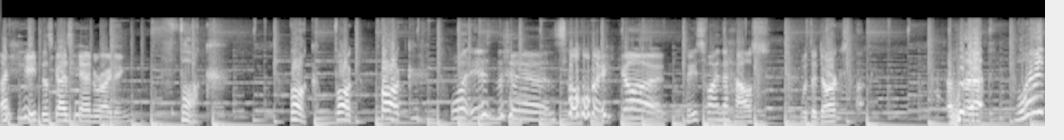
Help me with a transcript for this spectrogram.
I hate this guy's handwriting. Fuck. Fuck. Fuck. Fuck. What is this? Oh my god. Please find the house with the dark... what?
